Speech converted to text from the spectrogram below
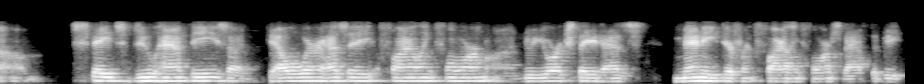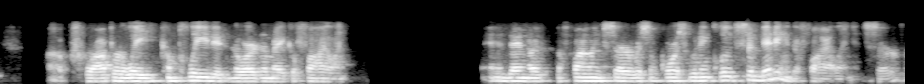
Um, states do have these. Uh, Delaware has a filing form. Uh, New York State has many different filing forms that have to be uh, properly completed in order to make a filing. And then the filing service, of course, would include submitting the filing and SERFF.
